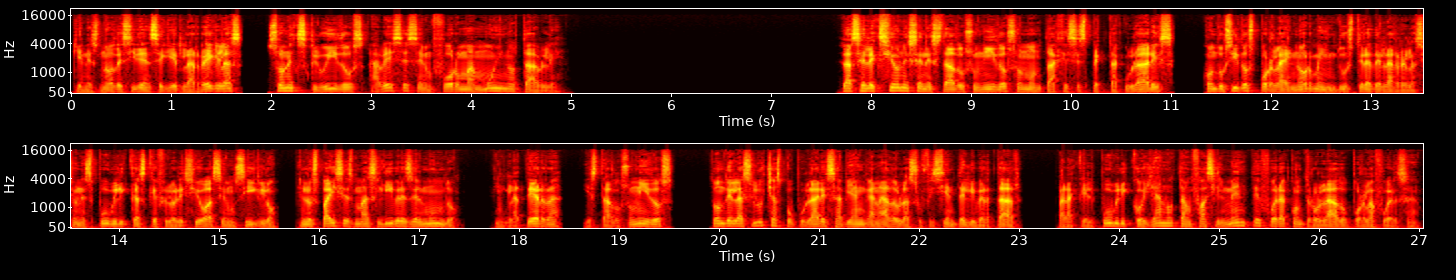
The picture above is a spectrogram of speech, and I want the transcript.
Quienes no deciden seguir las reglas son excluidos a veces en forma muy notable. Las elecciones en Estados Unidos son montajes espectaculares conducidos por la enorme industria de las relaciones públicas que floreció hace un siglo en los países más libres del mundo, Inglaterra y Estados Unidos, donde las luchas populares habían ganado la suficiente libertad para que el público ya no tan fácilmente fuera controlado por la fuerza.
